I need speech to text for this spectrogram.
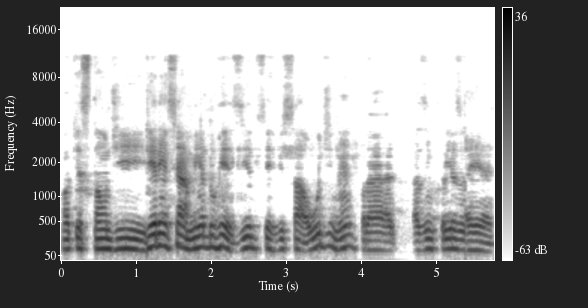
com a questão de gerenciamento do resíduo, serviço de saúde, né, para as empresas é,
